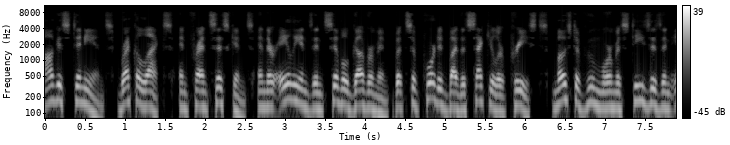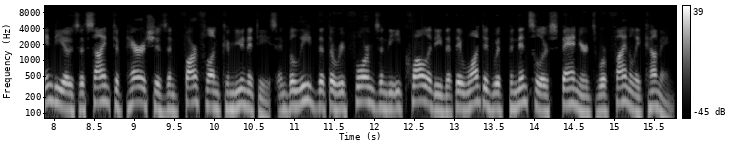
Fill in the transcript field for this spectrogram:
Augustinians, Recollects, and Franciscans, and their aliens in civil government but supported by the secular priests, most of whom were mestizos and indios assigned to parishes and far-flung communities and believed that the reforms and the equality that they wanted with peninsular Spaniards were finally coming.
